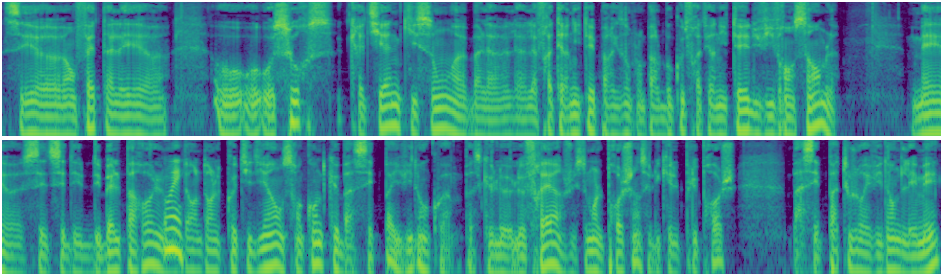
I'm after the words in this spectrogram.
C'est euh, en fait aller euh, aux, aux- aux sources chrétiennes qui sont euh, bah, la, la- la fraternité, par exemple. On parle beaucoup de fraternité, du vivre ensemble, mais euh, c'est des, des belles paroles. Oui. Dans, dans le quotidien, on se rend compte que bah c'est pas évident, quoi, parce que le, le frère, justement le prochain, celui qui est le plus proche, bah c'est pas toujours évident de l'aimer.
